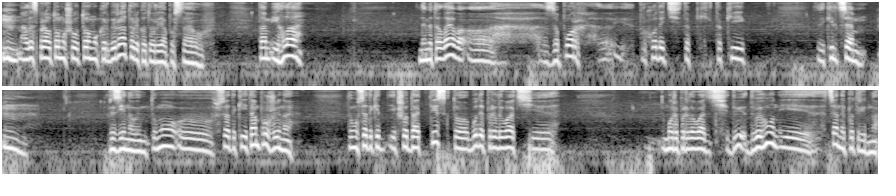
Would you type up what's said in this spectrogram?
Але справа в тому, що в тому карбюраторі, який я поставив, там ігла не металева, а запор е, проходить так, такий е, кільцем резиновим. Тому е, все-таки і там пружина. Тому все-таки, якщо дати тиск, то буде переливати, може переливати двигун і це не потрібно.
